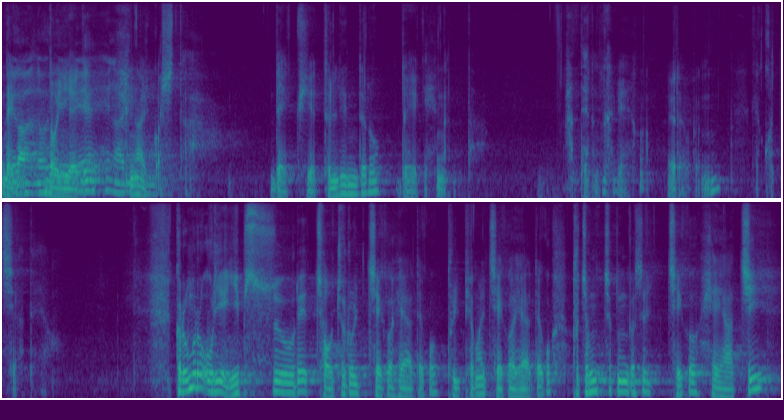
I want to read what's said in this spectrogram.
내가 너희에게 행할 것이다. 내 귀에 들린 대로 너에게 행한다. 안 되는 거예요, 여러분. 돼요. 그러므로 우리의 입술의 저주를 제거해야 되고 불평을 제거해야 되고 부정적인 것을 제거해야지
